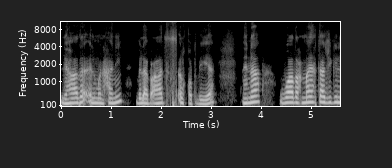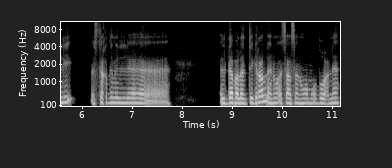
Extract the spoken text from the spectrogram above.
لهذا المنحني بالأبعاد القطبية. هنا واضح ما يحتاج يقول لي استخدم ال double integral لأنه أساسا هو موضوعنا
